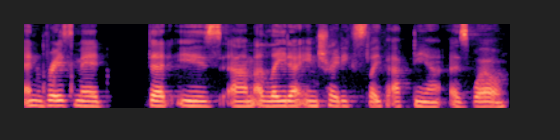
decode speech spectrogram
and ResMed, that is um, a leader in treating sleep apnea as well.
